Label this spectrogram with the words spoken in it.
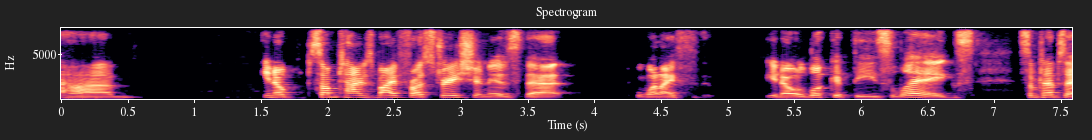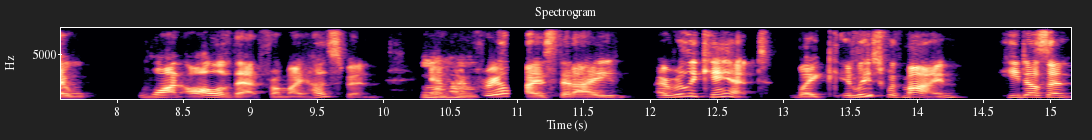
um, you know sometimes my frustration is that when i you know look at these legs sometimes i want all of that from my husband mm-hmm. and i've realized that i i really can't like at least with mine he doesn't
